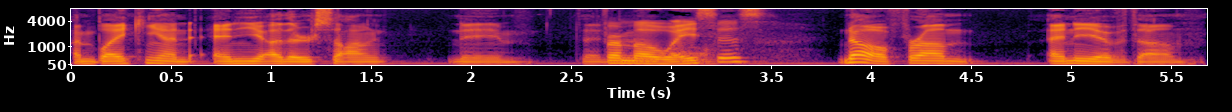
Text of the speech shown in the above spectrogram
I'm blanking on any other song name than From Wonderwall. Oasis? No, from any of them,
